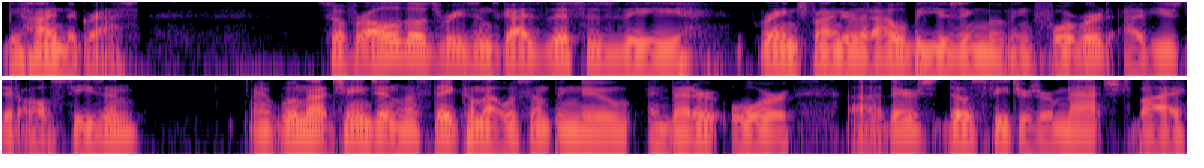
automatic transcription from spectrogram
behind the grass. So for all of those reasons, guys, this is the rangefinder that I will be using moving forward. I've used it all season. I will not change it unless they come out with something new and better, or uh, there's those features are matched by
